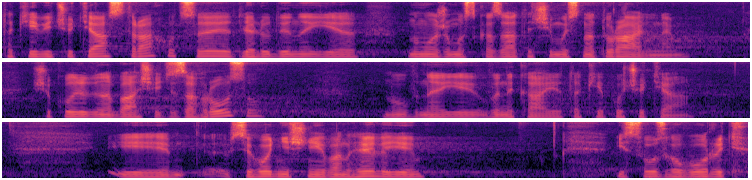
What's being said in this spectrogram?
таке відчуття страху це для людини є, ну можемо сказати, чимось натуральним. Що коли людина бачить загрозу, ну, в неї виникає таке почуття. І в сьогоднішній Євангелії Ісус говорить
